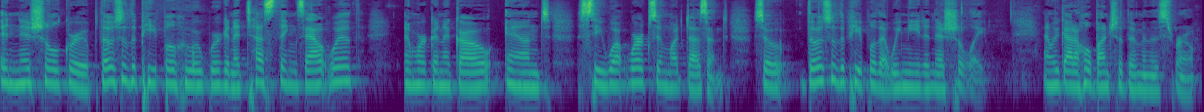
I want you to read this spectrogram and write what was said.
initial group. Those are the people who we're going to test things out with and we're going to go and see what works and what doesn't. So those are the people that we need initially. And we got a whole bunch of them in this room.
